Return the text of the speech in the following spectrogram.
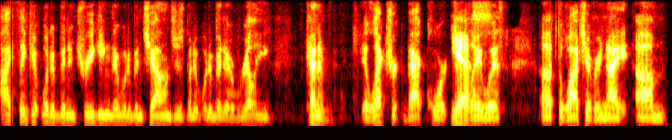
I think it would have been intriguing. There would have been challenges, but it would have been a really kind of electric backcourt to play with, uh, to watch every night. Um,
